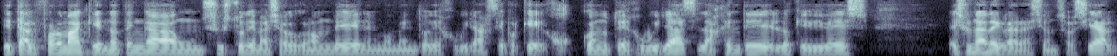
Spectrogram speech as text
de tal forma que no tenga un susto demasiado grande en el momento de jubilarse, porque cuando te jubilas, la gente lo que vive es, es una degradación social.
